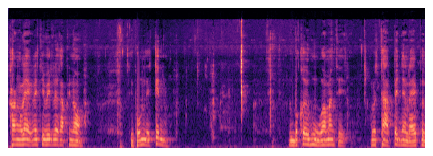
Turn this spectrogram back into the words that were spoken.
ค รั้งแรกในชีวิตเลยครับพี่น้องที่ผมได้กินมันบ่เคยหูว่ามันสิรสชาติเป็นอย่างไรเพิ่ง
